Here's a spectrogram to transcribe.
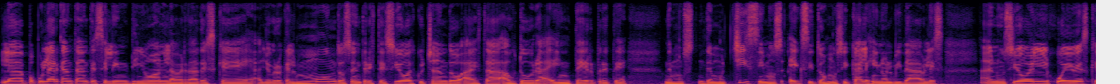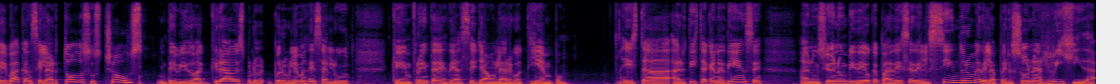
La popular cantante Celine Dion, la verdad es que yo creo que el mundo se entristeció escuchando a esta autora e intérprete de, muchísimos éxitos musicales inolvidables. Anunció el jueves que va a cancelar todos sus shows debido a graves problemas de salud que enfrenta desde hace ya un largo tiempo. Esta artista canadiense anunció en un video que padece del síndrome de la persona rígida.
